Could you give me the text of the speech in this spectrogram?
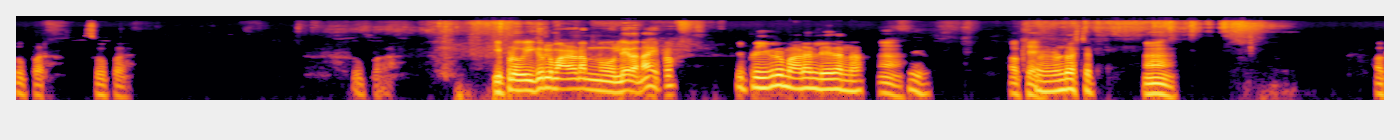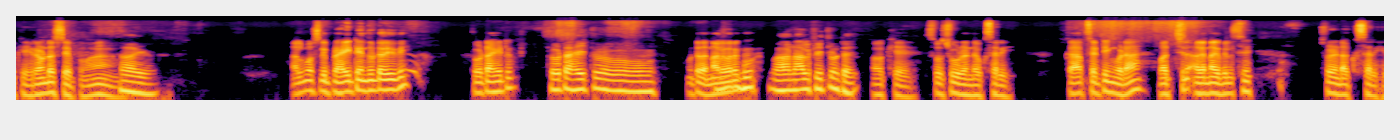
సూపర్ సూపర్ సూపర్ ఇప్పుడు ఇగురులు మాడడం లేదన్నా ఇప్పుడు? ఇప్పుడు ఇగురు మాడడం లేదన్న. ఓకే. రెండో స్టెప్. ఓకే రెండో స్టెప్ ఆల్మోస్ట్ ఇప్పుడు హైట్ ఎంత ఉంటుంది ఇది? తోట హైట్ తోట హైట్ ఉంటుందా? నాలుగు వరకు? నాలుగు ఫీట్లు ఉంటాయి. ఓకే సో చూడండి ఒకసారి. క్రాప్ సెట్టింగ్ కూడా వచ్చిన నాకు తెలిసి చూడండి ఒకసారి.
